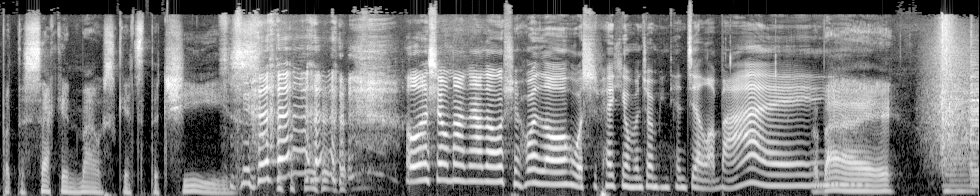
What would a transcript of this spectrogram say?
but the second mouse gets the cheese. 好了，希望大家都学会喽。我是 Peggy，我们就明天见了，拜 bye bye.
